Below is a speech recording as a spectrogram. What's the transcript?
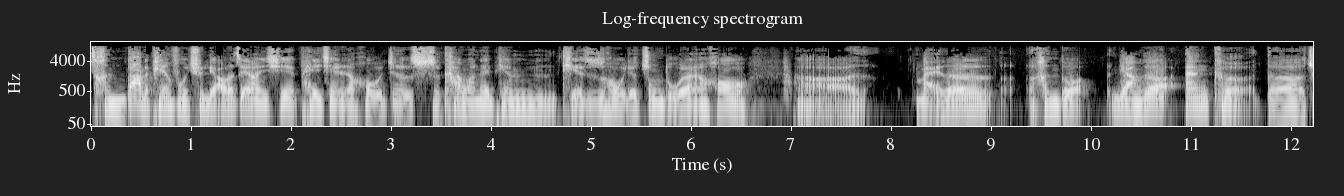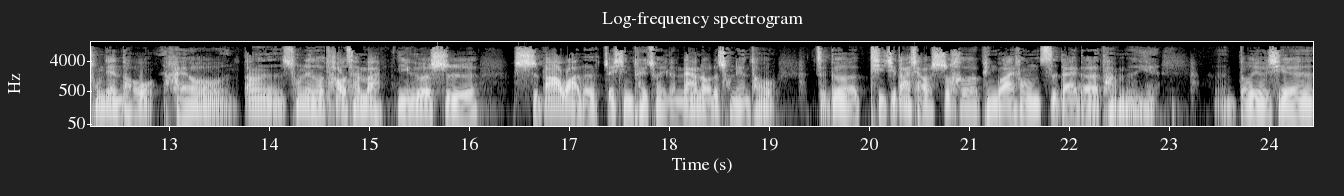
很大的篇幅去聊了这样一些配件，然后就是看完那篇帖子之后，我就中毒了，然后啊买了很多两个安可的充电头，还有当充电头套餐吧，一个是十八瓦的最新推出一个 Nano 的充电头，这个体积大小是和苹果 iPhone 自带的，他们也嗯。都有些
